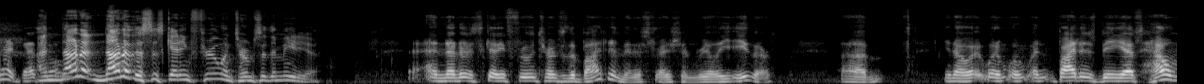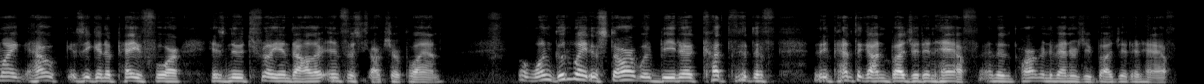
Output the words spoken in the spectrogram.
Right, and none of none of this is getting through in terms of the media, and none of it's getting through in terms of the Biden administration, really either. Um, you know, when, when Biden is being asked how am I, how is he going to pay for his new trillion dollar infrastructure plan? Well, one good way to start would be to cut the, the the Pentagon budget in half and the Department of Energy budget in half.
